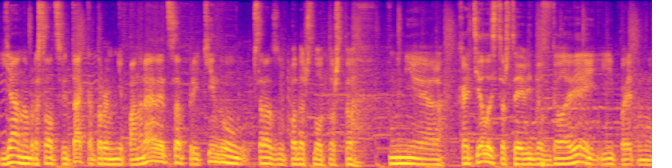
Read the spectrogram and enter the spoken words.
Я набросал цвета, которые мне понравятся, прикинул, сразу подошло то, что мне хотелось, то, что я видел в голове, и поэтому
